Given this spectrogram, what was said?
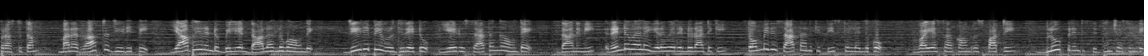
ప్రస్తుతం మన రాష్ట్ర జీడీపీ యాభై రెండు బిలియన్ డాలర్లుగా ఉంది. జీడీపీ వృద్ధి రేటు ఏడు శాతంగా ఉంటే దానిని రెండు వేల ఇరవై రెండు నాటికి తొమ్మిది శాతానికి తీసుకెళ్ళేందుకు వైఎస్ఆర్ కాంగ్రెస్ పార్టీ బ్లూ ప్రింట్ సిద్ధం చేసింది.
